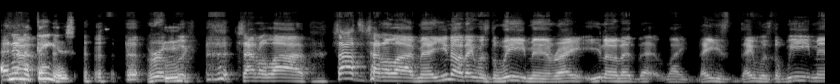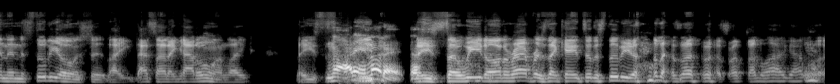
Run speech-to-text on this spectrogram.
And then the thing is, real hmm? quick, Channel Live. Shout out to Channel Live, man. You know they was the weed men, right? You know that that like they they was the weed men in the studio and shit. Like that's how they got on. Like they used to no, I didn't know that. That's... They used to weed all the rappers that came to the studio. that's how, that's how Channel Live got one.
